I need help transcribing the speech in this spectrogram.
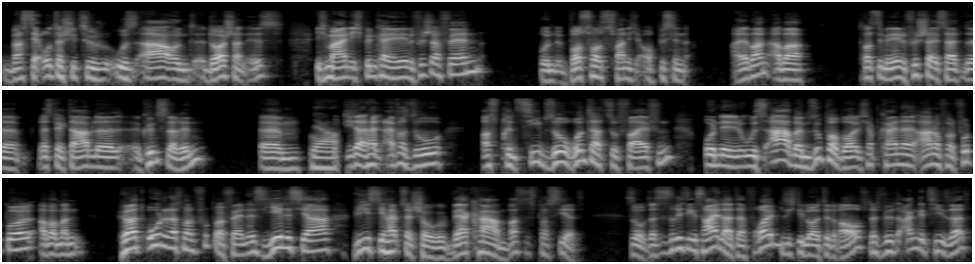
was der Unterschied zwischen USA und äh, Deutschland ist. Ich meine, ich bin kein Helene Fischer-Fan und Bosshaus fand ich auch ein bisschen albern, aber trotzdem, Helene Fischer ist halt eine respektable Künstlerin ähm, Ja, die dann halt einfach so aus Prinzip so runterzupfeifen und in den USA beim Super Bowl, ich habe keine Ahnung von Football, aber man hört, ohne dass man Football-Fan ist, jedes Jahr, wie ist die Halbzeitshow, wer kam, was ist passiert. So, das ist ein richtiges Highlight, da freuen sich die Leute drauf, das wird angeteasert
